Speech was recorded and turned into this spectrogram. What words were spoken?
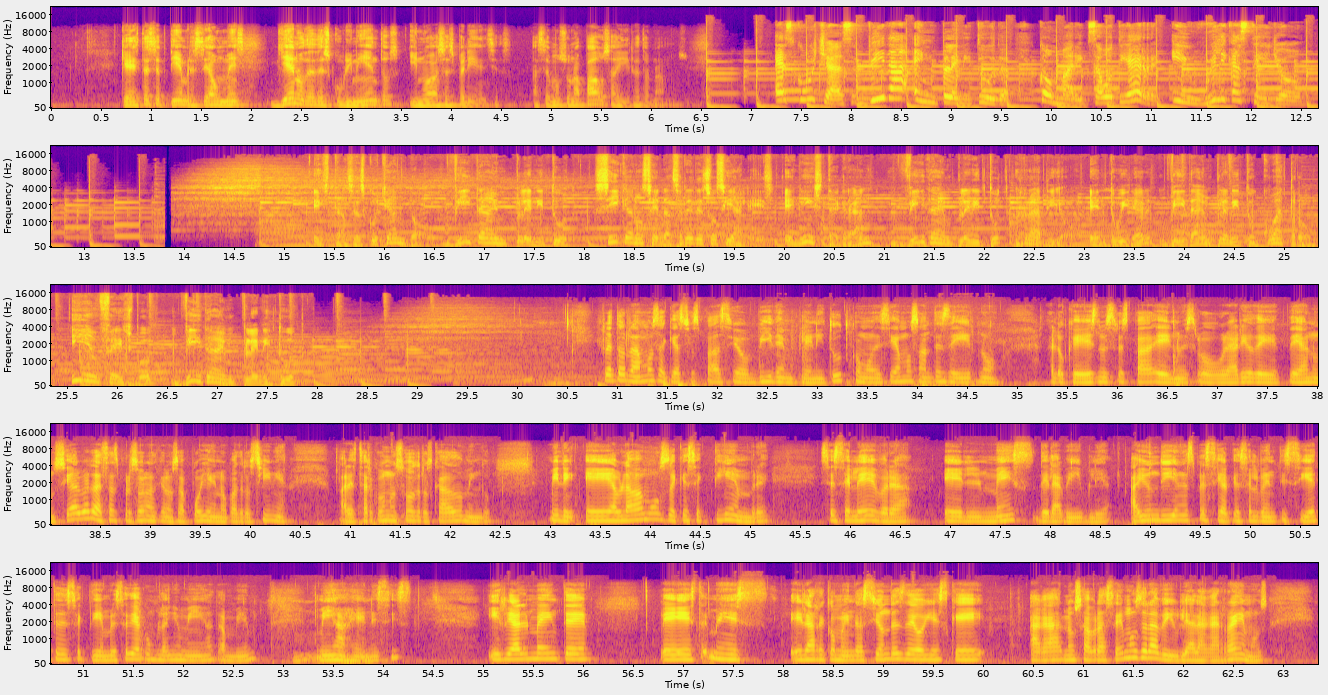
Que este septiembre sea un mes lleno de descubrimientos y nuevas experiencias. Hacemos una pausa y retornamos. Escuchas Vida en Plenitud con Marix Sabotier y Willy Castillo. Estás escuchando Vida en Plenitud. Síganos en las redes sociales. En Instagram, Vida en Plenitud Radio. En Twitter, Vida en Plenitud 4. Y en Facebook, Vida en Plenitud. Retornamos aquí a su espacio Vida en Plenitud, como decíamos antes de irnos a lo que es nuestro, eh, nuestro horario de, de anunciar, ¿verdad? Esas personas que nos apoyan y nos patrocinan para estar con nosotros cada domingo. Miren, eh, hablábamos de que septiembre se celebra el mes de la Biblia. Hay un día en especial que es el 27 de septiembre. Ese día cumpleaños mi hija también, mi hija Génesis. Y realmente eh, este mes, eh, la recomendación desde hoy es que nos abracemos de la Biblia, la agarremos.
